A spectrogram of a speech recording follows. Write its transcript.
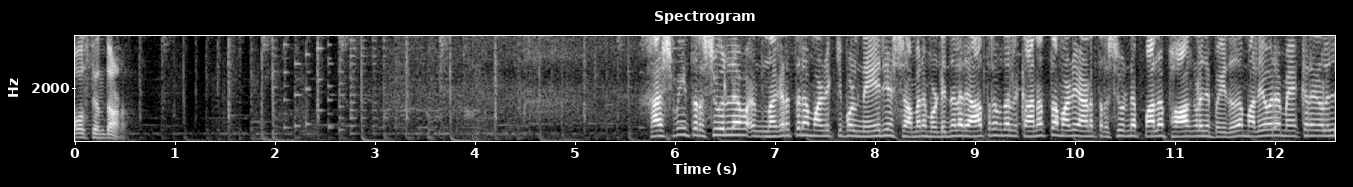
അവസ്ഥ എന്താണ്? ഹാഷ്മി തൃശ്ശൂരിലെ നഗരത്തിലെ മഴയ്ക്ക് ഇപ്പോൾ നേരിയ ശമനമുണ്ട്. ഇന്നലെ രാത്രി മുതൽ കനത്ത മഴയാണ് തൃശ്ശൂരിന്റെ പല ഭാഗങ്ങളിലും പെയ്തത്. മലയോര മേഖലകളിൽ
